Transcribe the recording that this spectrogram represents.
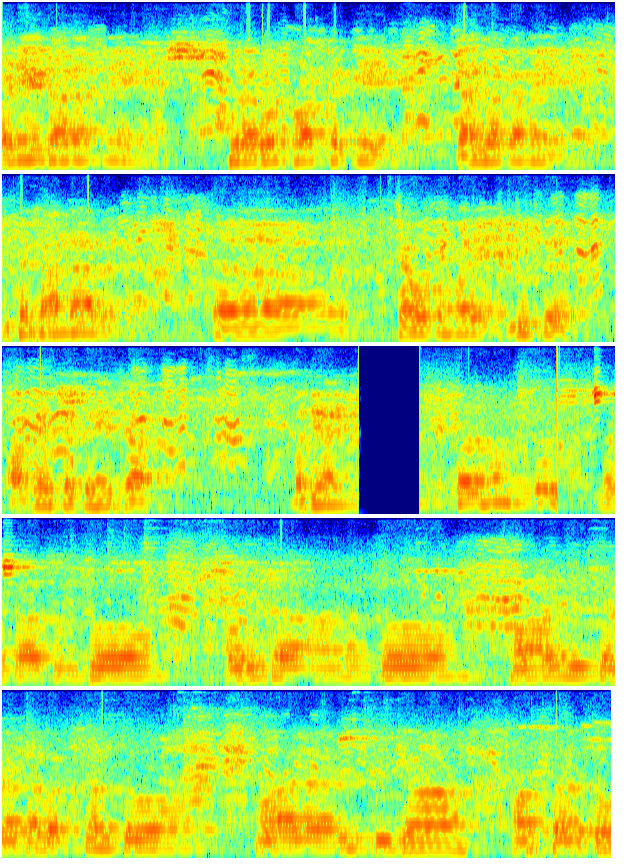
बड़े तादाद में पूरा रोड ब्लॉक करके गाजवागा में इतना शानदार क्या बोलते हैं हमारे यूथ ऑर्गेनाइज करते हैं इसका। मदीना लता कविता अफसर तो।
